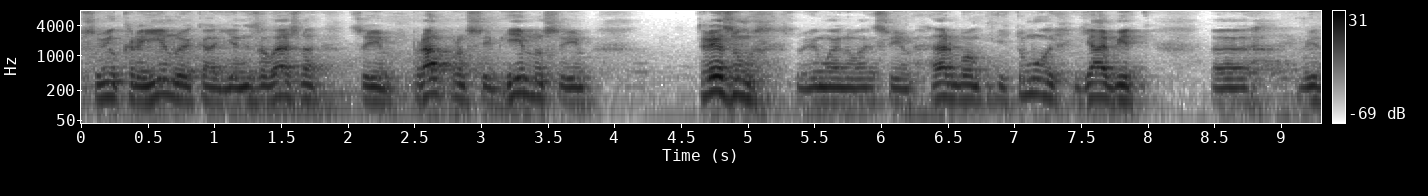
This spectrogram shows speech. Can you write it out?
свою країну, яка є незалежна своїм прапором, своїм гімном, своїм тризом, увазі своїм гербом. І тому я від, е, від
